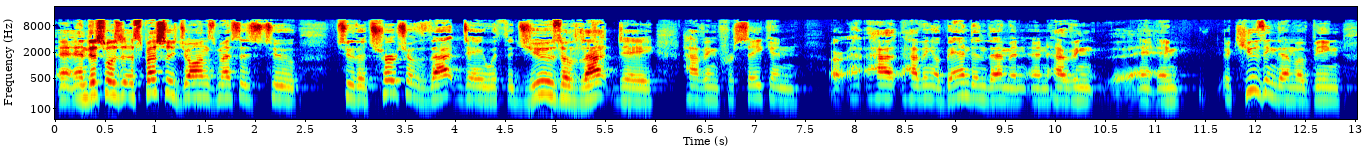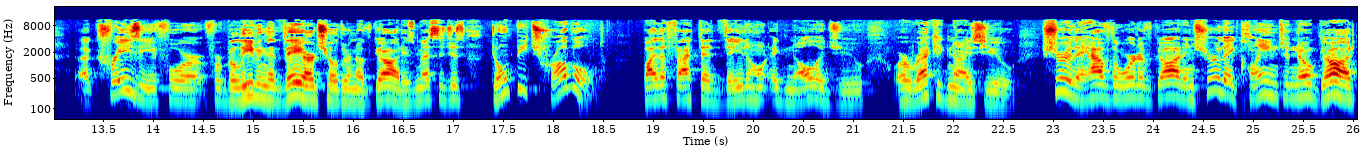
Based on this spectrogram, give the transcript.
And this was especially John's message to, to the church of that day, with the Jews of that day having forsaken or ha- having abandoned them and, and having and, accusing them of being uh, crazy for, for believing that they are children of God. His message is don't be troubled by the fact that they don't acknowledge you or recognize you. Sure, they have the Word of God, and sure, they claim to know God,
